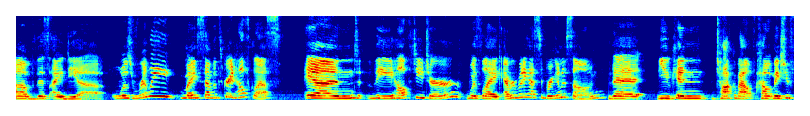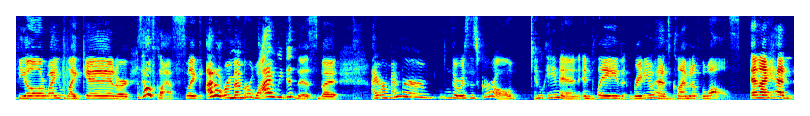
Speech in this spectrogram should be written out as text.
of this idea was really my seventh grade health class. And the health teacher was like, everybody has to bring in a song that you can talk about how it makes you feel or why you like it or it's health class. Like, I don't remember why we did this, but I remember there was this girl who came in and played Radiohead's Climbing Up the Walls. And I had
